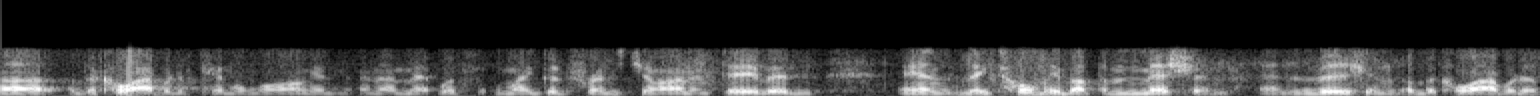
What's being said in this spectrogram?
uh, the collaborative came along, and, and I met with my good friends John and David, and, they told me about the mission and vision of the collaborative.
